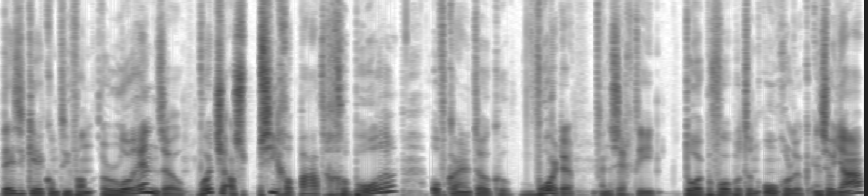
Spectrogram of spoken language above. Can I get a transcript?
Deze keer komt hij van Lorenzo. Word je als psychopaat geboren of kan je het ook worden? En dan zegt hij door bijvoorbeeld een ongeluk. En zo ja,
